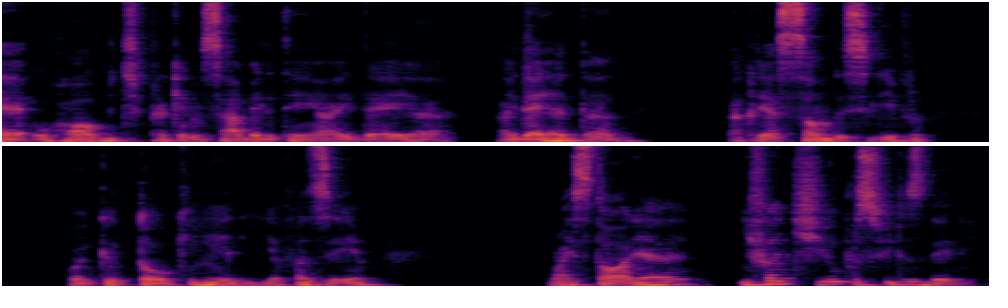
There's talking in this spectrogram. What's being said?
é, o Hobbit, para quem não sabe, ele tem a ideia. A ideia da, da criação desse livro foi que o Tolkien ele ia fazer uma história infantil para os filhos dele.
